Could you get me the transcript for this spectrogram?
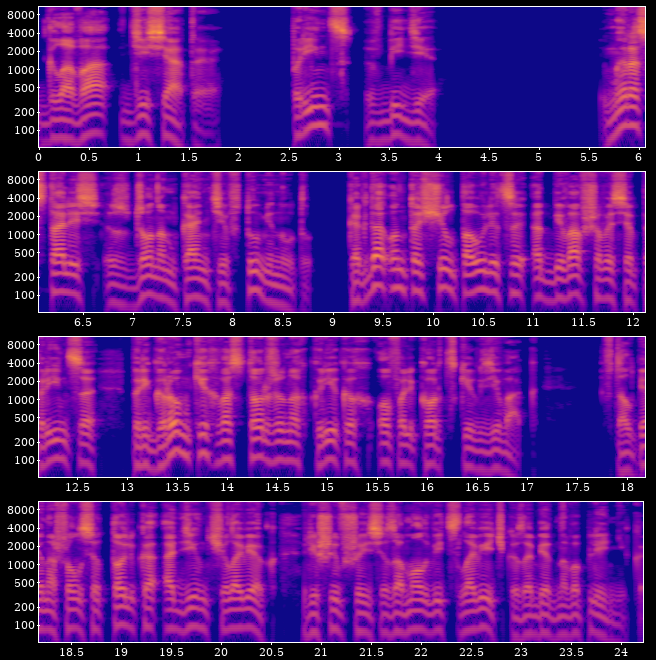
Глава десятая. Принц в беде. Мы расстались с Джоном Канти в ту минуту, когда он тащил по улице отбивавшегося принца при громких восторженных криках офалькортских зевак. В толпе нашелся только один человек, решившийся замолвить словечко за бедного пленника,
